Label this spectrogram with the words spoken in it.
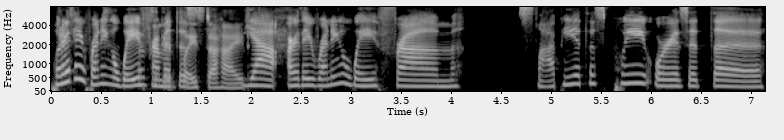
what are they running away That's from a at this? place to hide. Yeah, are they running away from Slappy at this point, or is it the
